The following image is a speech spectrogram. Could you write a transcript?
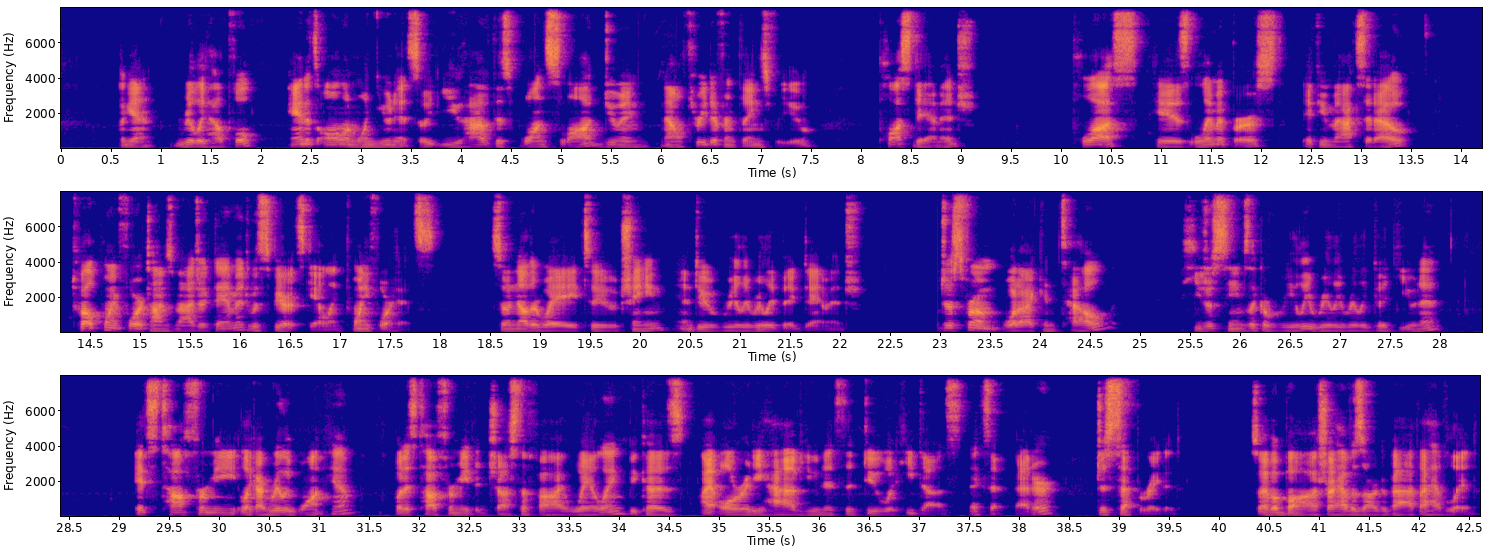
again, really helpful. And it's all on one unit, so you have this one slot doing now three different things for you, plus damage, plus his limit burst, if you max it out, 12.4 times magic damage with spirit scaling, 24 hits. So another way to chain and do really, really big damage. Just from what I can tell, he just seems like a really, really, really good unit. It's tough for me, like I really want him, but it's tough for me to justify whaling because I already have units that do what he does, except better, just separated. So I have a Basch, I have a Zargabaath, I have Lid.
